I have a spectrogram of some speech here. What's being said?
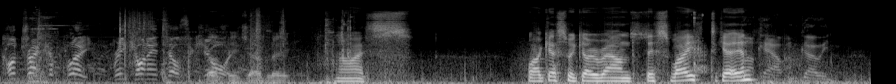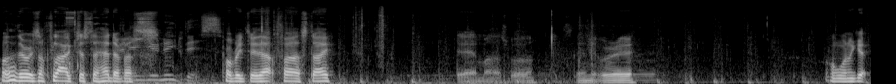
Contract complete. Recon intel secured. Lovely secured. jubbly. Nice. Well, I guess we go round this way to get in. Mark out. I'm going. Well, there is a flag just ahead of us. you need this. Probably do that first, eh? Yeah, might as well. Seeing that we're here. I want to get.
